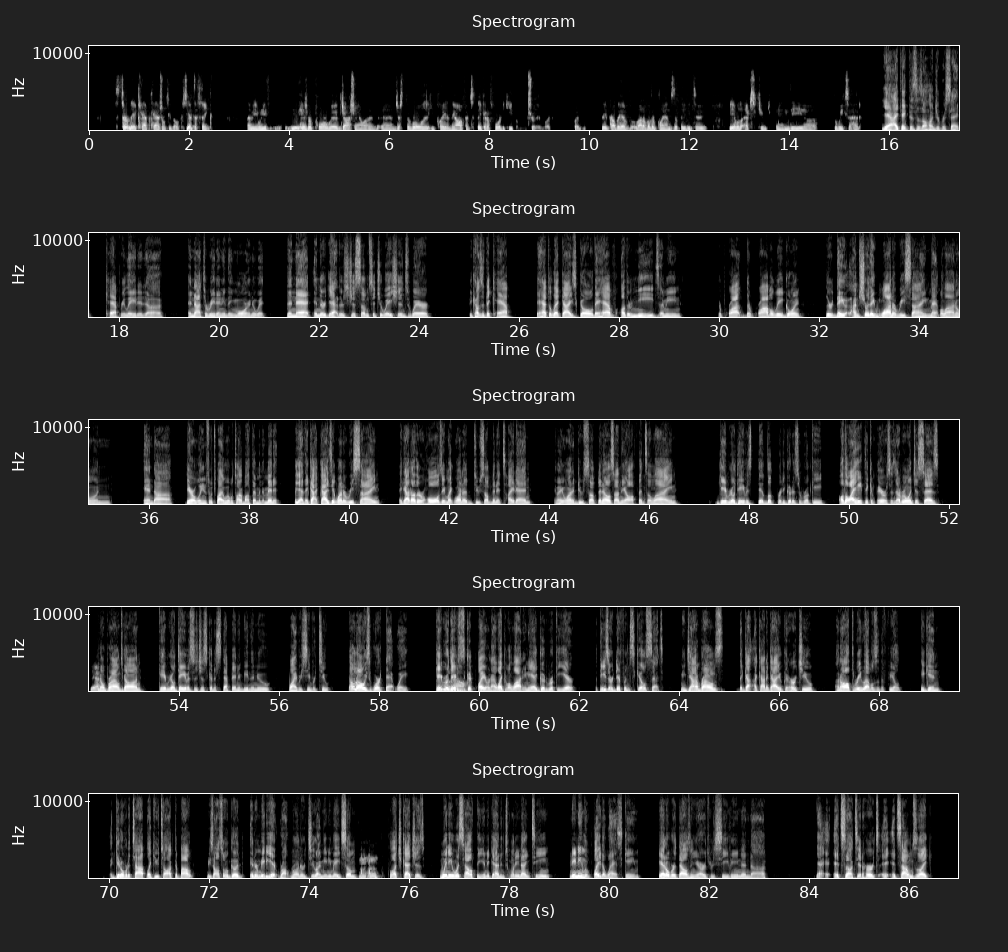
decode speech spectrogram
certainly a cap casualty though, because you have to think I mean, when you, his rapport with Josh Allen and just the role that he played in the offense, if they could afford to keep him, I'm sure they would. But they probably have a lot of other plans that they need to be able to execute in the uh, the weeks ahead. Yeah, I think this is 100% cap related, uh, and not to read anything more into it than that. And there, yeah, there's just some situations where because of the cap, they have to let guys go. They have other needs. I mean, They're pro- they're probably going. They're they. I'm sure they want to re-sign Matt Milano and and uh, Daryl Williams, which by the way we'll talk about them in a minute. But yeah, they got guys they want to re-sign. They got other holes. They might want to do something at tight end. They might want to do something else on the offensive line. Gabriel Davis did look pretty good as a rookie. Although I hate the comparisons. Everyone just says, Yeah. you know, Brown's gone. Gabriel Davis is just going to step in and be the new wide receiver, too. Don't always work that way. Gabriel Davis is a good player, and I like him a lot, and he had a good rookie year. But these are different skill sets. I mean, John Brown's the guy, a kind of guy who could hurt you on all three levels of the field. He can get over the top, like you talked about. But he's also a good intermediate route runner, too. I mean, he made some Mm-hmm. clutch catches when he was healthy. And again, in 2019, and he didn't even play the last game. He had over a thousand yards receiving, and uh, yeah, it, it sucks. It hurts. It, it sounds like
